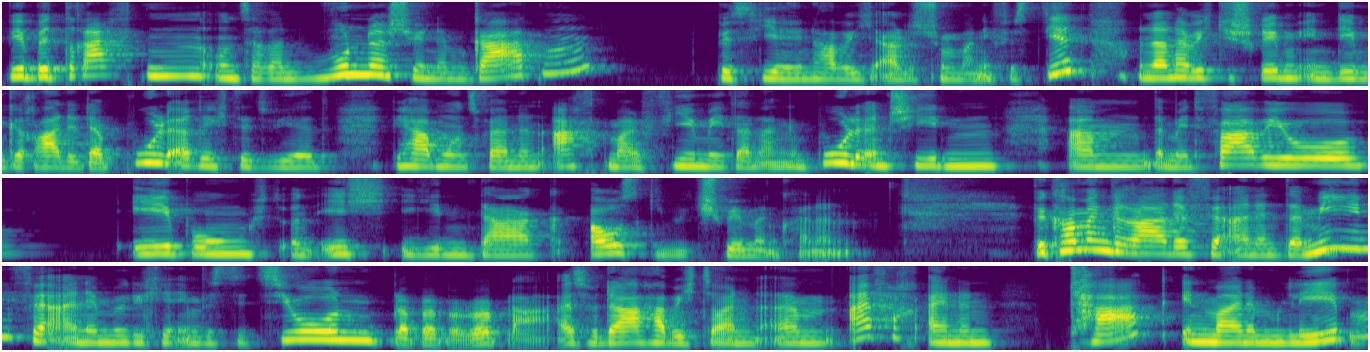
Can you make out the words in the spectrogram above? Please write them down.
Wir betrachten unseren wunderschönen Garten. Bis hierhin habe ich alles schon manifestiert. Und dann habe ich geschrieben, in dem gerade der Pool errichtet wird. Wir haben uns für einen 8 mal 4 Meter langen Pool entschieden, ähm, damit Fabio E-Punkt und ich jeden Tag ausgiebig schwimmen können. Wir kommen gerade für einen Termin, für eine mögliche Investition, bla bla bla bla bla. Also da habe ich dann ähm, einfach einen Tag in meinem Leben,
